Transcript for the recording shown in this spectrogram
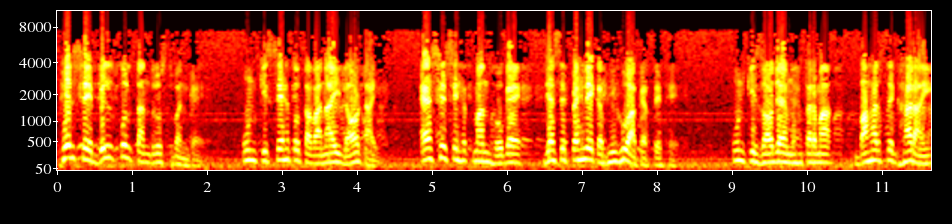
پھر سے بالکل تندرست بن گئے۔ ان کی صحت و توانائی لوٹ آئی۔ ایسے صحت مند ہو گئے جیسے پہلے کبھی ہوا کرتے تھے۔ ان کی زوجہ محترمہ باہر سے گھر آئیں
